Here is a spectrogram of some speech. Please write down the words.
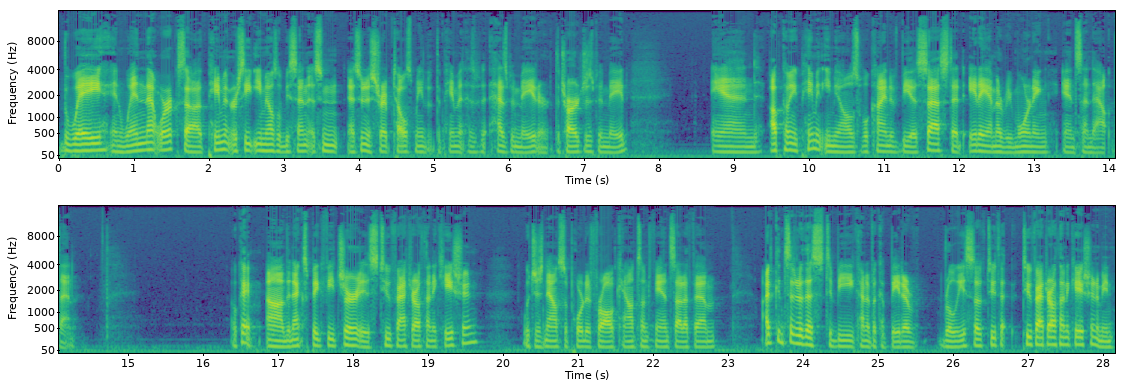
the way and when that works, uh, payment receipt emails will be sent as soon as soon as Stripe tells me that the payment has has been made or the charge has been made. And upcoming payment emails will kind of be assessed at 8 a.m. every morning and sent out then. Okay, uh, the next big feature is two factor authentication, which is now supported for all accounts on fans.fm. I'd consider this to be kind of like a beta release of two, th- two factor authentication. I mean,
